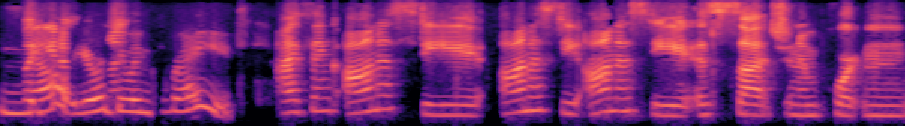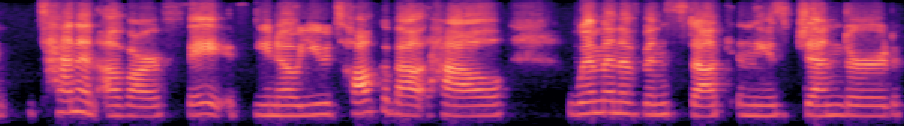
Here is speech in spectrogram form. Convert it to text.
no, yeah, you're like, doing great. I think honesty, honesty, honesty is such an important tenet of our faith. You know, you talk about how women have been stuck in these gendered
